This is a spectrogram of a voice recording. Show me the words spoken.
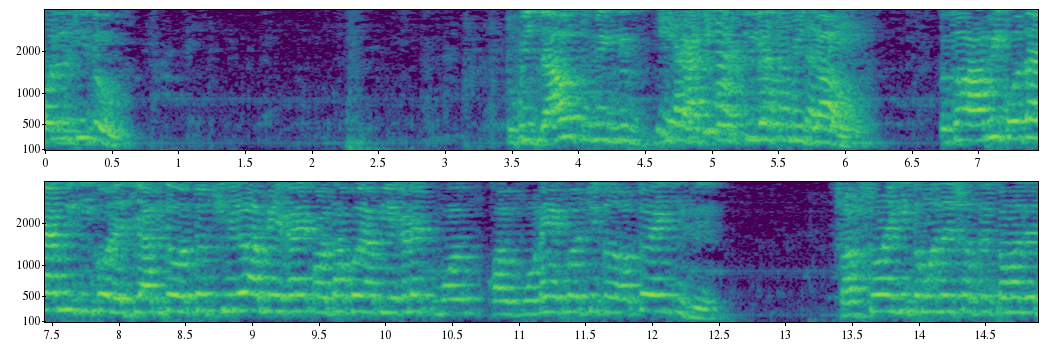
বলছি। তো। তুমি যাও তুমি কাজ করছিলে তুমি যাও। তো তো আমি কোথায় আমি কি করেছি? আমি তো অত ছিল আমি এখানে কথা বলি আমি এখানে ফোনে এ করছি তো অত এ কিসে? সবসময় কি তোমাদের সাথে তোমাদের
